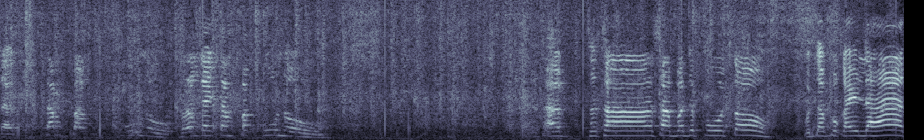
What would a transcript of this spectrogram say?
sa Tampak Puno, Barangay Tampak Puno. Sa, sa, sa Sabado po to. Punta po kayo lahat.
